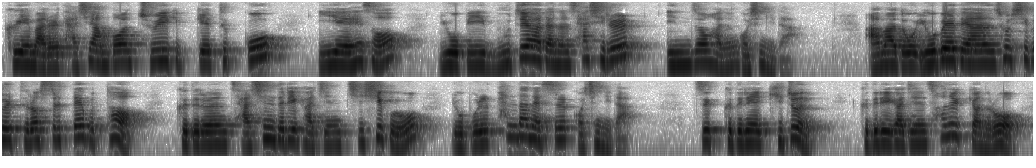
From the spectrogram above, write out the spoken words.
그의 말을 다시 한번 주의 깊게 듣고 이해해서 욥이 무죄하다는 사실을 인정하는 것입니다. 아마도 욥에 대한 소식을 들었을 때부터 그들은 자신들이 가진 지식으로 욥을 판단했을 것입니다. 즉 그들의 기준, 그들이 가진 선입견으로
